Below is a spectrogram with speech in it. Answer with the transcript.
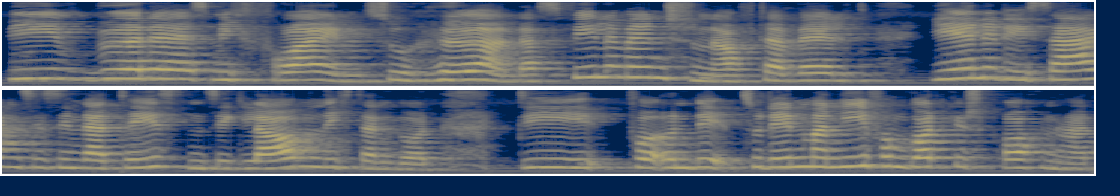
Wie würde es mich freuen zu hören, dass viele Menschen auf der Welt, jene, die sagen, sie sind Atheisten, sie glauben nicht an Gott, die, zu denen man nie von Gott gesprochen hat,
